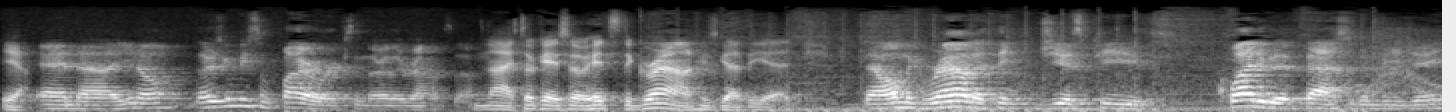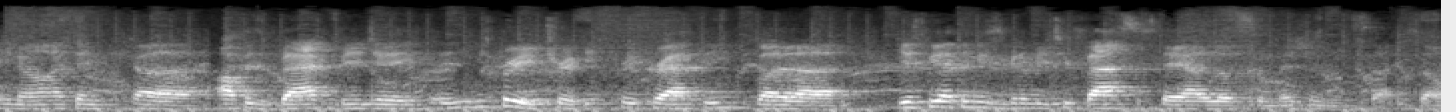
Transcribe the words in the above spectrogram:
Yeah. And uh, you know, there's gonna be some fireworks in the early rounds though. Nice. Okay, so it hits the ground. Who's got the edge? Now on the ground, I think GSP is quite a bit faster than BJ. You know, I think uh, off his back, BJ he's pretty tricky, pretty crafty, but uh, GSP I think is gonna be too fast to stay out of those submissions and stuff. So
